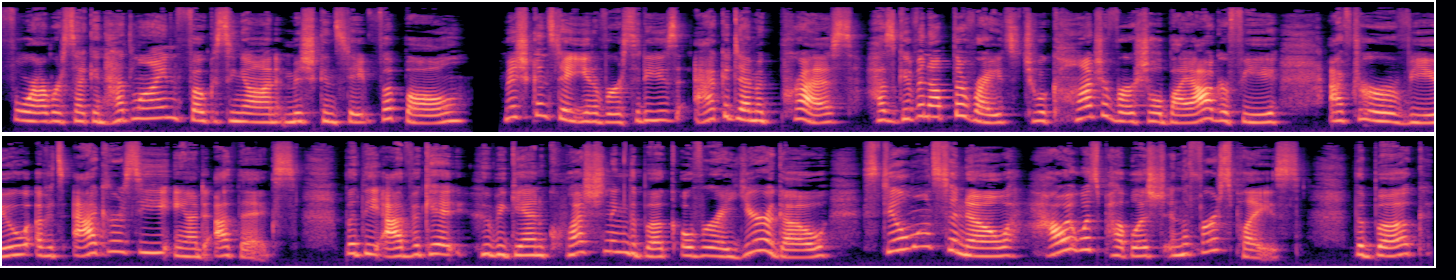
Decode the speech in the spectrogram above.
For our second headline, focusing on Michigan State football, Michigan State University's academic press has given up the rights to a controversial biography after a review of its accuracy and ethics. But the advocate who began questioning the book over a year ago still wants to know how it was published in the first place. The book,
